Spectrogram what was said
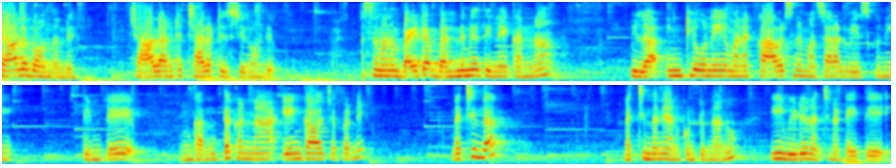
చాలా బాగుందండి. చాలా అంటే చాలా టేస్టీగా ఉంది. అసలు మనం బయట బండి మీద తినే కన్నా ఇలా ఇంట్లోనే మనకు కావాల్సిన మసాలాలు వేసుకుని తింటే ఇంకంతకన్నా ఏం కావాలి చెప్పండి? నచ్చిందా? నచ్చిందని అనుకుంటున్నాను. ఈ వీడియో నచ్చినట్టయితే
